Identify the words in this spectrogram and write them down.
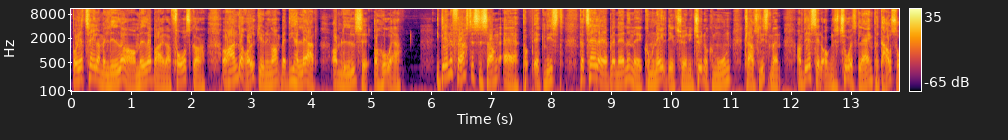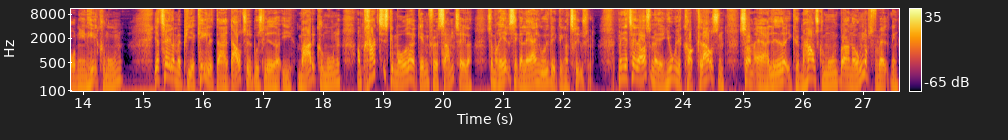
hvor jeg taler med ledere og medarbejdere, forskere og andre rådgivning om, hvad de har lært om ledelse og HR. I denne første sæson af Gnist, der taler jeg blandt andet med kommunaldirektøren i Tønder Kommune, Claus Listmann, om det at sætte organisatorisk læring på dagsordenen i en hel kommune. Jeg taler med Pia Kele, der er dagtilbudsleder i Marte Kommune, om praktiske måder at gennemføre samtaler, som reelt sikrer læring, udvikling og trivsel. Men jeg taler også med Julie Kok Clausen, som er leder i Københavns Kommune Børne- og Ungdomsforvaltning.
